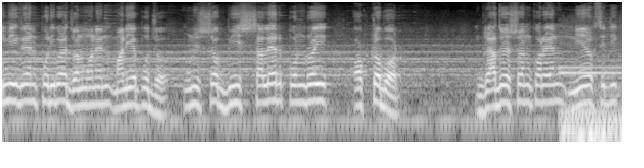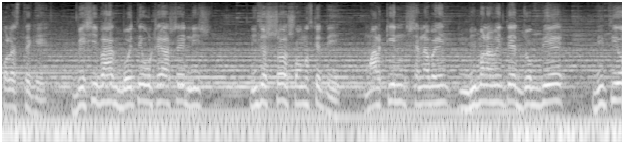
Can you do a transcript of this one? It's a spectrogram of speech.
ইমিগ্রেন্ট পরিবারে জন্ম নেন মারিয়া পুজো। উনিশশো বিশ সালের পনেরোই অক্টোবর। গ্রাজুয়েশন করেন নিউ ইয়র্ক সিটি কলেজ থেকে। বেশিরভাগ বইতে উঠে আসে নিজস্ব সংস্কৃতি। মার্কিন সেনাবাহিনী বিমান বাহিনীতে যোগ দিয়ে দ্বিতীয়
